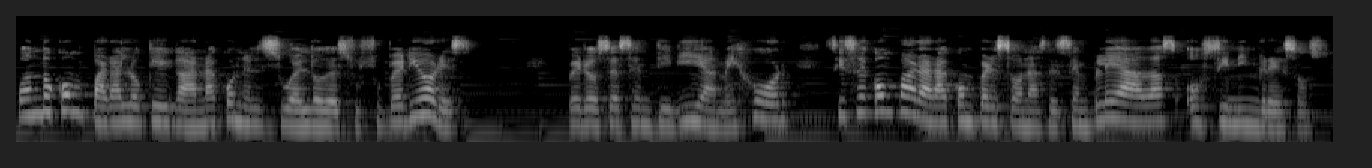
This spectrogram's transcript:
cuando compara lo que gana con el sueldo de sus superiores, pero se sentiría mejor si se comparara con personas desempleadas o sin ingresos.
